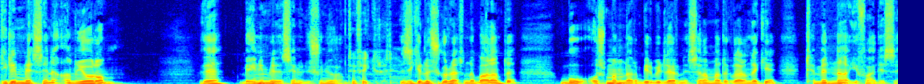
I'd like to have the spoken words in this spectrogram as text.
Dilimle seni anıyorum. Ve beynimle de seni düşünüyorum. Tefekkür ediyor. Zikirle şükür arasında bağlantı bu Osmanlıların birbirlerini selamladıklarındaki temenna ifadesi.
